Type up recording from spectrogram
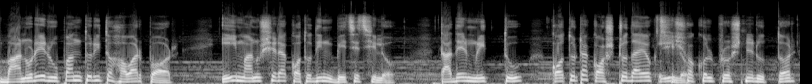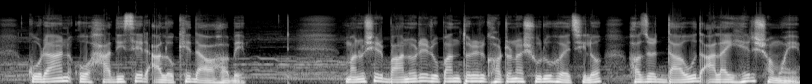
বানরে রূপান্তরিত হওয়ার পর, এই মানুষেরা কতদিন বেঁচে ছিল? তাদের মৃত্যু কতটা কষ্টদায়ক এই সকল প্রশ্নের উত্তর কোরআন ও হাদিসের আলোকে দেওয়া হবে। মানুষের বানরে রূপান্তরের ঘটনা শুরু হয়েছিল হজরত দাউদ আলাইহের সময়ে।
